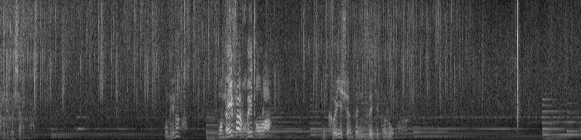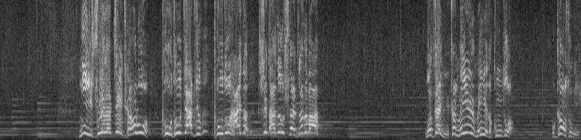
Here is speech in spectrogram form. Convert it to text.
通这个项目，我没办法，我没法回头了。你可以选择你自己的路。你觉得这条路，普通家庭、普通孩子是他能选择的吗？我在你这儿没日没夜的工作，我告诉你，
